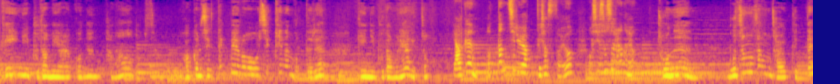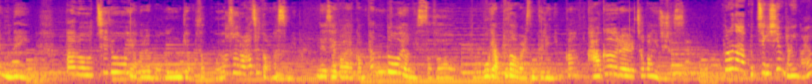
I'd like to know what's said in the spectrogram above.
개인이 부담해야 할 거는 단 하나도 없어요. 뭐 가끔씩 택배로 시키는 것들은 개인이 부담을 해야겠죠? 약은 어떤 치료약 드셨어요? 혹시 수술하나요? 저는 무증상 자였기 때문에 따로 치료약을 먹은 게 없었고요. 수술을 하지도 않았습니다. 근데 제가 약간 편도염이 있어서 목이 아프다고 말씀드리니까 가글을 처방해 주셨어요. 코로나 고치기 쉬운 병인가요?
